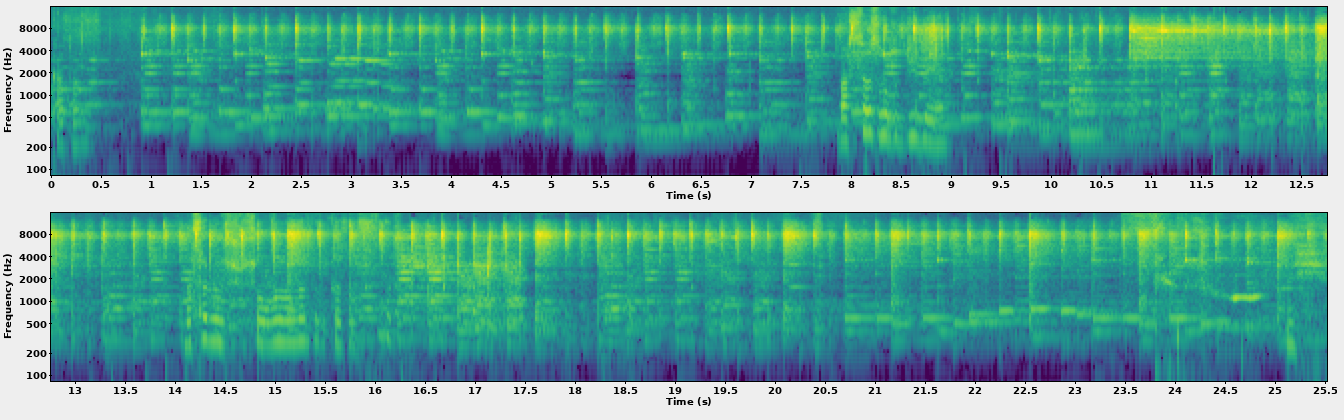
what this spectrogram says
kazandı. Bassanız oğlum düğmeye. Basamıyoruz şu son olanlar da kazansın da. Üf.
